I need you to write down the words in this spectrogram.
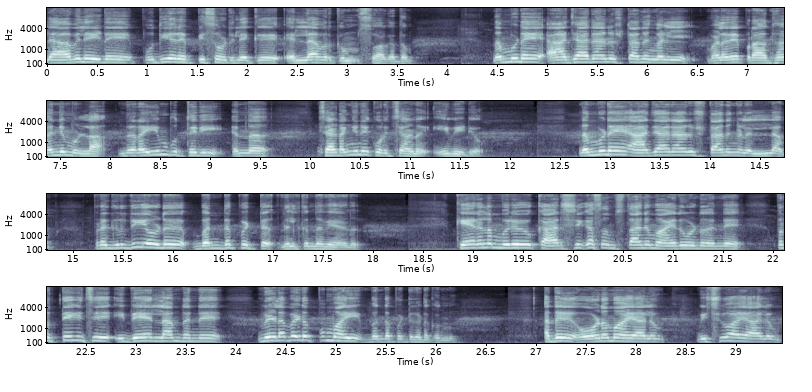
പ്ലാവിലയുടെ പുതിയൊരു എപ്പിസോഡിലേക്ക് എല്ലാവർക്കും സ്വാഗതം. നമ്മുടെ ആചാരാനുഷ്ഠാനങ്ങളിൽ വളരെ പ്രാധാന്യമുള്ള നിറയും പുത്തരി എന്ന ചടങ്ങിനെ കുറിച്ചാണ് ഈ വീഡിയോ. നമ്മുടെ ആചാരാനുഷ്ഠാനങ്ങളെല്ലാം പ്രകൃതിയോട് ബന്ധപ്പെട്ട് നിൽക്കുന്നവയാണ്. കേരളം ഒരു കാർഷിക സംസ്ഥാനമായതുകൊണ്ട് തന്നെ പ്രത്യേകിച്ച് ഇവയെല്ലാം തന്നെ വിളവെടുപ്പുമായി ബന്ധപ്പെട്ട് കിടക്കുന്നു. അത് ഓണമായാലും വിഷു ആയാലും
